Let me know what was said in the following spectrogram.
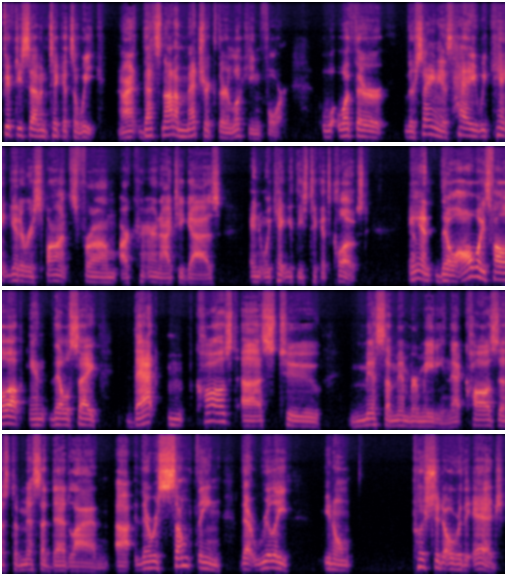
57 tickets a week. All right? That's not a metric they're looking for. What they're they're saying is, "Hey, we can't get a response from our current IT guys and we can't get these tickets closed. And they'll always follow up and they'll say, that caused us to miss a member meeting. That caused us to miss a deadline. Uh, there was something that really, you know, pushed it over the edge.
